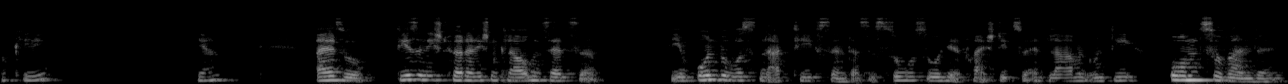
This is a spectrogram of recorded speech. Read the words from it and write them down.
Okay? Ja? Also, diese nicht förderlichen Glaubenssätze, die im Unbewussten aktiv sind, das ist so, so hilfreich, die zu entlarven und die umzuwandeln.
